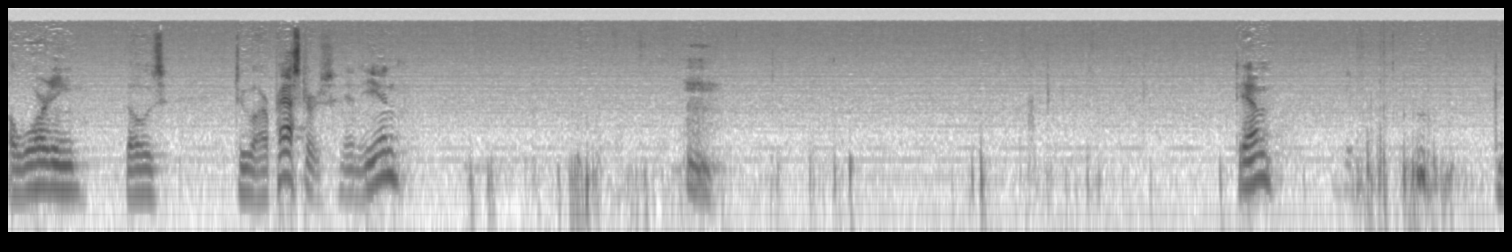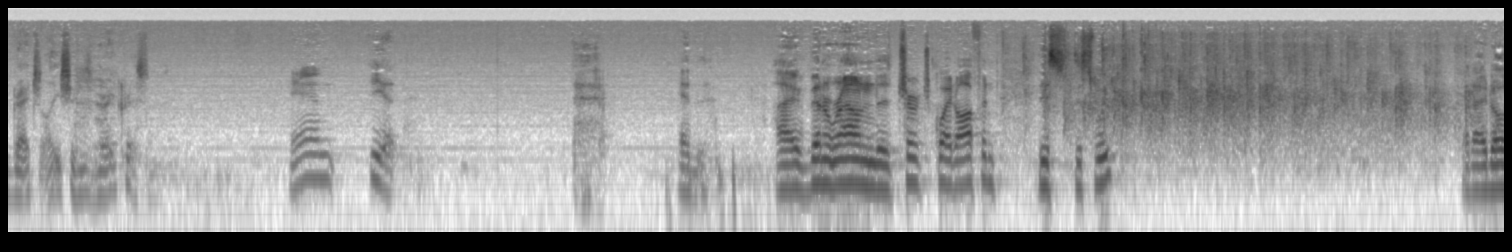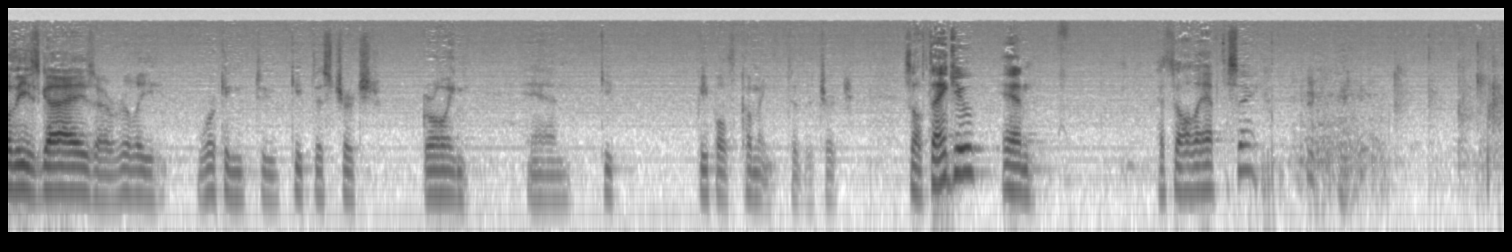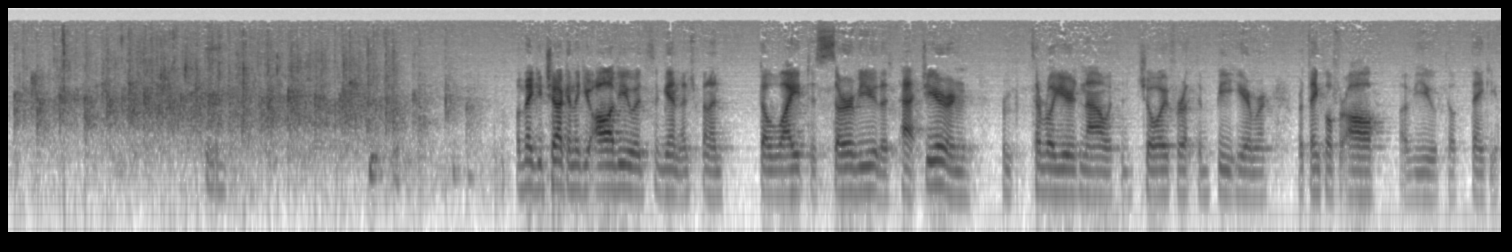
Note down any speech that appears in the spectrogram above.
awarding those to our pastors. And Ian? Tim? Congratulations. Merry Christmas. And it. And I've been around the church quite often this, this week. And I know these guys are really working to keep this church growing and keep people coming to the church. So thank you, and that's all I have to say. Well, thank you, Chuck, and thank you, all of you. It's again, it's been a delight to serve you this past year and for several years now. It's a joy for us to be here. We're, we're thankful for all of you. So thank you.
